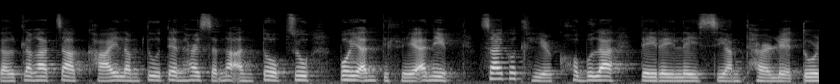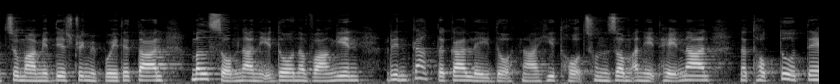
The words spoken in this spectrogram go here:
kaltlanga cha khai lam tu ten har sana an tok chu poi an ti hle ani psycho khobula teire le siam tharle tur chu mami district mi pui te tan mal na ni do na wangin rin tlak taka le do na hi tho chun zom ani theinan na thok tu te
